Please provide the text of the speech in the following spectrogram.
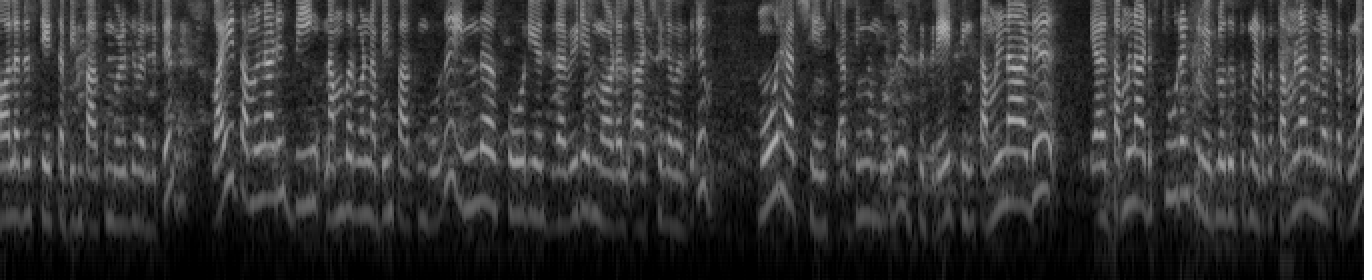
all other states அப்படின்னு பார்க்கும்பொழுது வந்துட்டு why Tamil Nadu is being number one அப்படின்னு பார்க்கும்போது இந்த ஃபோர் இயர்ஸ் திராவிடியன் மாடல் ஆட்சியில் வந்துட்டு மோர் ஹேவ் சேஞ்ச் அப்படிங்கும்போது it's a great thing Tamil Nadu Tamil Nadu students நம்ம இவ்வளோ தூரத்துக்கு முன்னாடி தமிழ்நாடு முன்னாடி அப்படின்னா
